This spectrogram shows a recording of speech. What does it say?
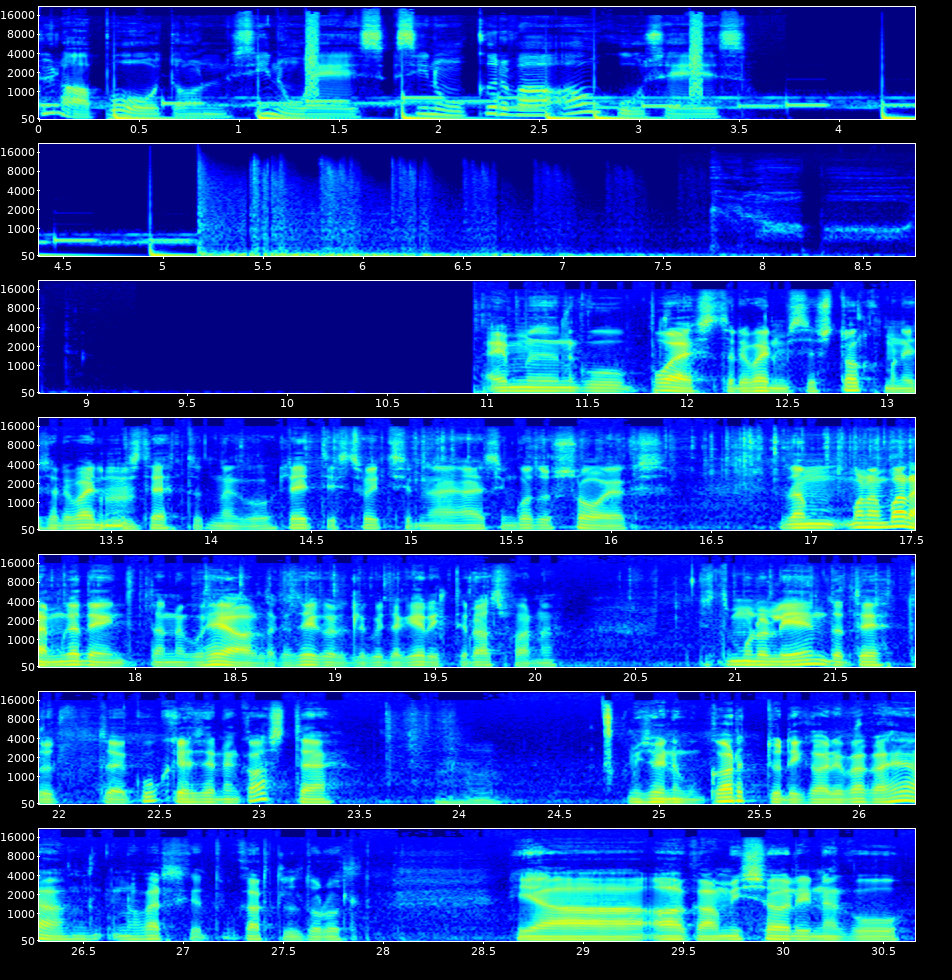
külapood on sinu ees, sinu kõrvaaugu sees. ei, mul nagu poest oli valmis, Stockmannis oli valmis mm. tehtud nagu letist võtsin ja ajasin kodus soojaks. seda ma olen varem ka teinud, et ta on nagu hea olnud, aga seekord oli kuidagi eriti rasvane. sest mul oli enda tehtud kukesene kaste mm, -hmm. mis oli nagu kartuliga oli väga hea, noh värskelt kartuliturult. Ja, aga mis oli nagu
